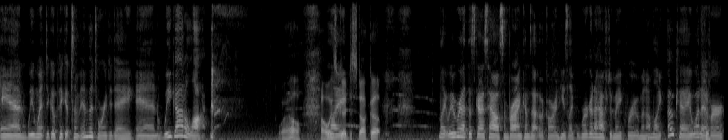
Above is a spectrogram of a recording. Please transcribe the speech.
And we went to go pick up some inventory today, and we got a lot. Wow. Always Like- good to stock up. like, we were at this guy's house, and Brian comes out of the car, and he's like, We're going to have to make room. And I'm like, Okay, whatever.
